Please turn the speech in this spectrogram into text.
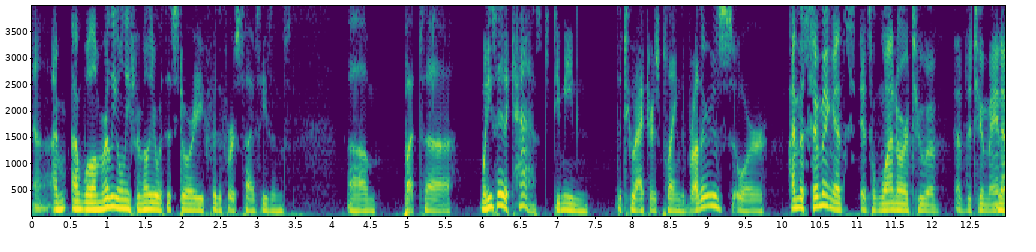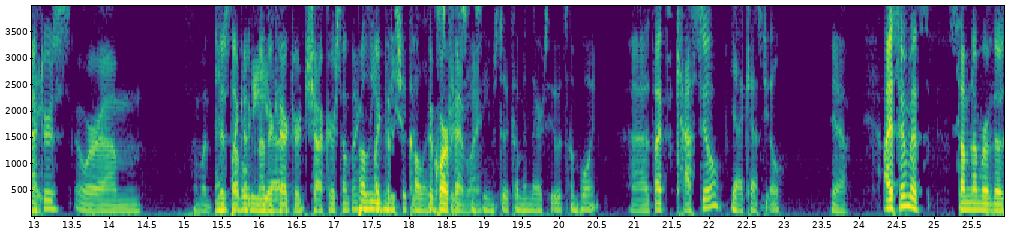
yeah. I'm, I'm well. I'm really only familiar with the story for the first five seasons. Um, but uh, when you say the cast, do you mean the two actors playing the brothers, or I'm assuming it's it's one or two of, of the two main Right. actors, or um, what, there's like probably, another uh, character, Chuck or something. probably like the, Misha the- Collins? the core family. Seems to come in there too at some point. Uh, that's Castiel. Yeah, Castiel. Yeah, I assume it's some number of those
